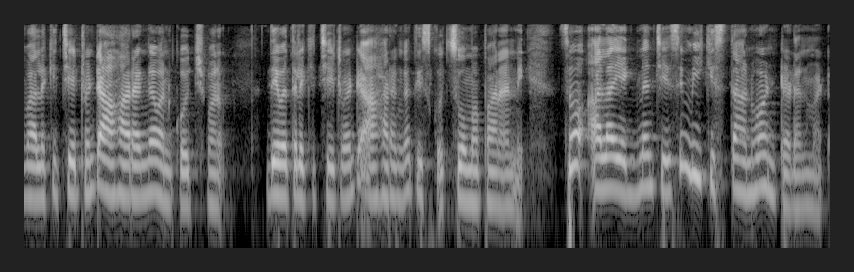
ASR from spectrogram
వాళ్ళకి ఇచ్చేటువంటి ఆహారంగా అనుకోవచ్చు మనం. దేవతలకు ఇచ్చేటువంటి ఆహారంగా తీసుకోవచ్చు సోమపానాన్ని. సో అలా యజ్ఞం చేసి మీకు ఇస్తాను అంటాడనమాట.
